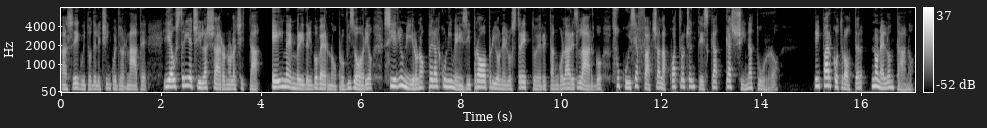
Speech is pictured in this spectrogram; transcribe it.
a seguito delle cinque giornate, gli austriaci lasciarono la città e i membri del governo provvisorio si riunirono per alcuni mesi proprio nello stretto e rettangolare slargo su cui si affaccia la quattrocentesca Cascina Turro. Il parco Trotter non è lontano.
